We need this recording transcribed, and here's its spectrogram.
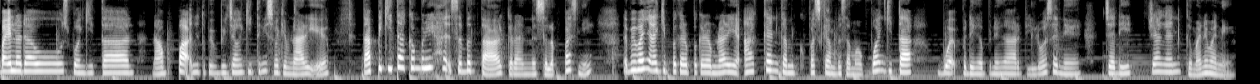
Baiklah Daus, Puan Gitan. Nampaknya topik perbincangan kita ni semakin menarik ya. Tapi kita akan berehat sebentar kerana selepas ni, lebih banyak lagi perkara-perkara menarik yang akan kami kupaskan bersama Puan kita buat pendengar-pendengar di luar sana. Jadi, jangan ke mana-mana.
